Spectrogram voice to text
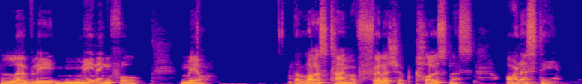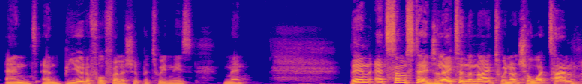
lovely, meaningful meal the last time of fellowship, closeness, honesty, and, and beautiful fellowship between these men. Then at some stage late in the night, we're not sure what time,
